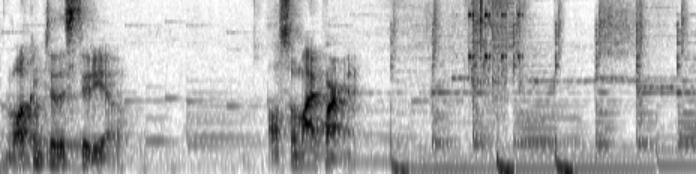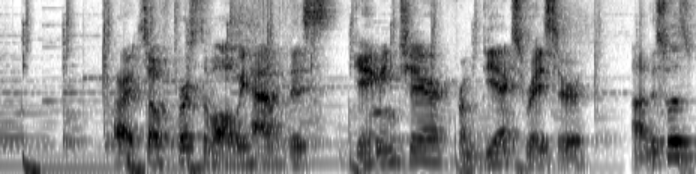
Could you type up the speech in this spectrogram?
and welcome to the studio. Also my apartment. All right, so first of all, we have this gaming chair from DX Racer. Uh, this was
